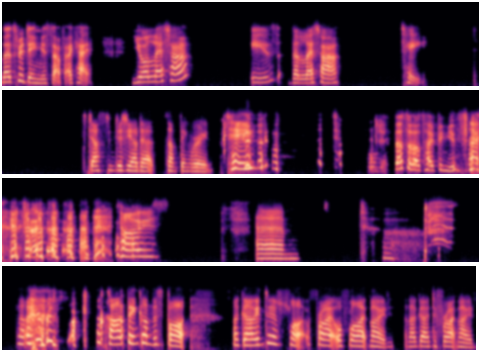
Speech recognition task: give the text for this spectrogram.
Let's redeem yourself. Okay. Your letter is the letter T. Justin just yelled out something rude. T. That's what I was hoping you'd say. Toes. Um. I can't think on the spot. I go into flight, fright or flight mode, and I go into fright mode.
